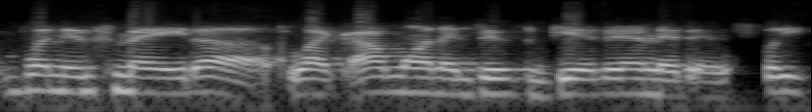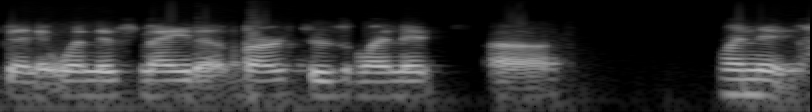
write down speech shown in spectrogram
when it's made up. Like I want to just get in it and sleep in it when it's made up versus when it's uh, when it's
